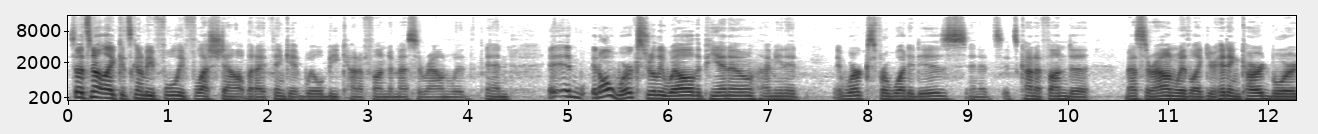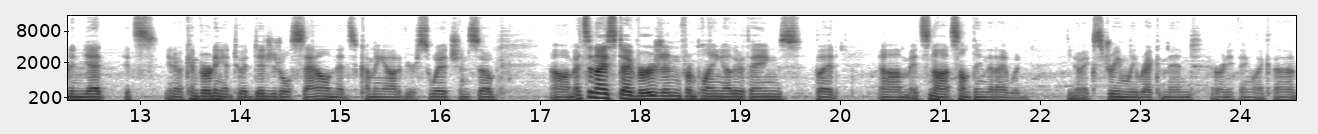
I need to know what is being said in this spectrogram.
so it's not like it's going to be fully fleshed out, but I think it will be kind of fun to mess around with, and it, it, it all works really well. The piano, I mean, it it works for what it is, and it's it's kind of fun to mess around with. Like you're hitting cardboard, and yet it's you know converting it to a digital sound that's coming out of your Switch, and so um, it's a nice diversion from playing other things, but um, it's not something that I would you know extremely recommend or anything like that.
